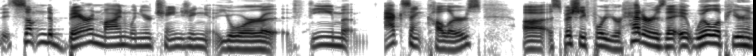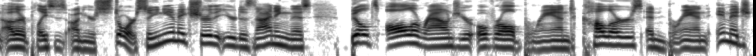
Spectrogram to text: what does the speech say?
it's something to bear in mind when you're changing your theme accent colors. Uh, especially for your header, is that it will appear in other places on your store. So you need to make sure that you're designing this built all around your overall brand colors and brand image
